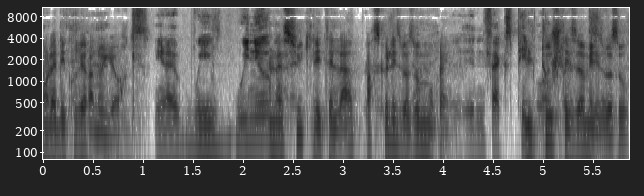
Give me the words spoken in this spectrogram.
on l'a découvert à New York. On a su qu'il était là parce que les oiseaux mouraient. Il touche les hommes et les oiseaux.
